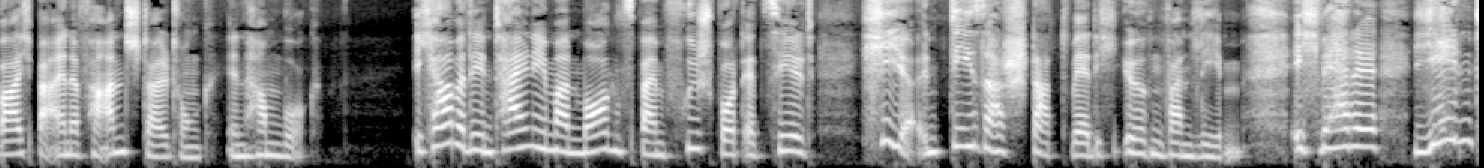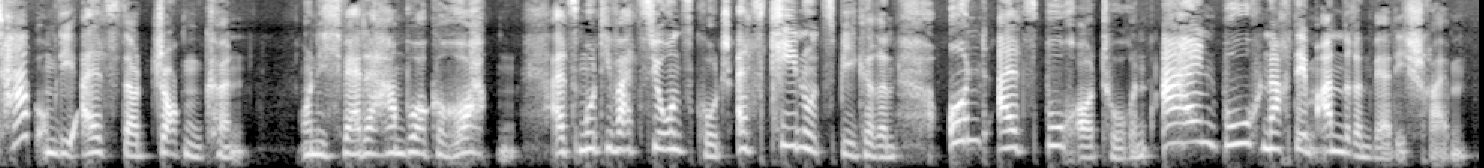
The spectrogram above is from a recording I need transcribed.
war ich bei einer Veranstaltung in Hamburg. Ich habe den Teilnehmern morgens beim Frühsport erzählt, hier in dieser Stadt werde ich irgendwann leben. Ich werde jeden Tag um die Alster joggen können. Und ich werde Hamburg rocken. Als Motivationscoach, als Keynote-Speakerin und als Buchautorin. Ein Buch nach dem anderen werde ich schreiben.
